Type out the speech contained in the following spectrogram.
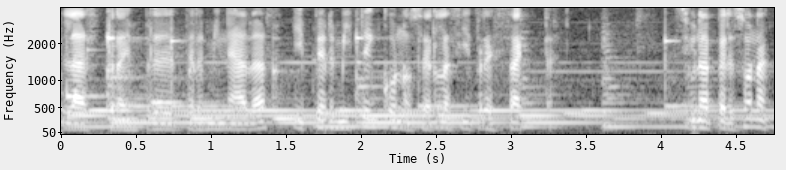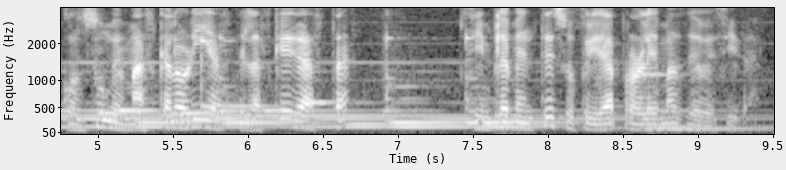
las traen predeterminadas y permiten conocer la cifra exacta. Si una persona consume más calorías de las que gasta, simplemente sufrirá problemas de obesidad.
